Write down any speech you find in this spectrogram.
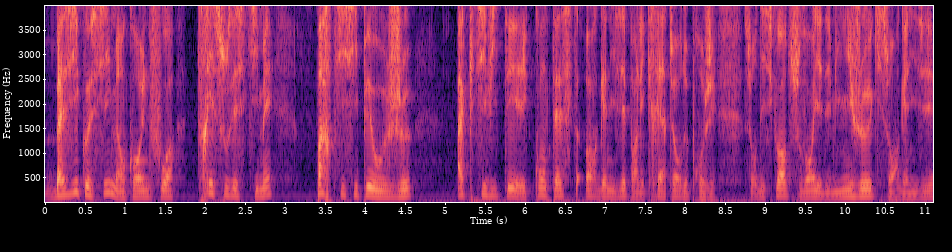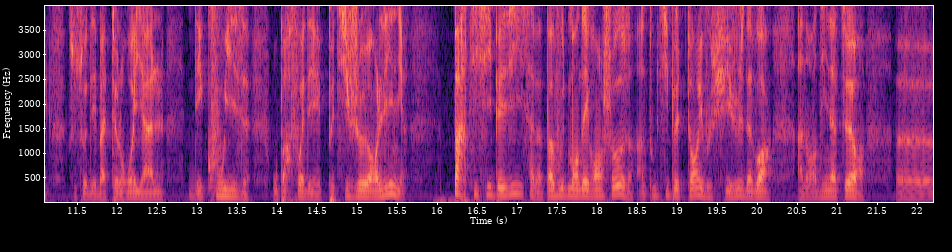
basique aussi, mais encore une fois très sous-estimée, participer au jeu activités et contests organisés par les créateurs de projets. Sur Discord, souvent, il y a des mini-jeux qui sont organisés, que ce soit des Battle Royale, des quiz ou parfois des petits jeux en ligne. Participez-y, ça va pas vous demander grand chose, un tout petit peu de temps, il vous suffit juste d'avoir un ordinateur euh,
